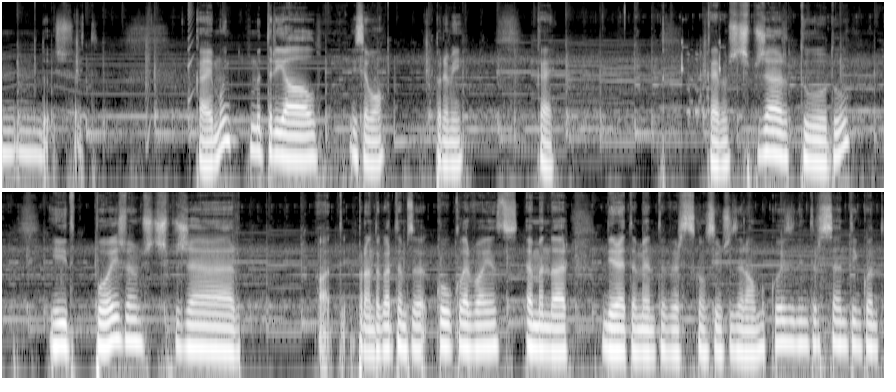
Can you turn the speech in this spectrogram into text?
Um, dois, feito. Ok, muito material. Isso é bom. Para mim. Ok. Ok, vamos despejar tudo. E depois vamos despejar. Ótimo. Pronto, agora estamos a, com o Clairvoyance a mandar diretamente a ver se conseguimos fazer alguma coisa de interessante enquanto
